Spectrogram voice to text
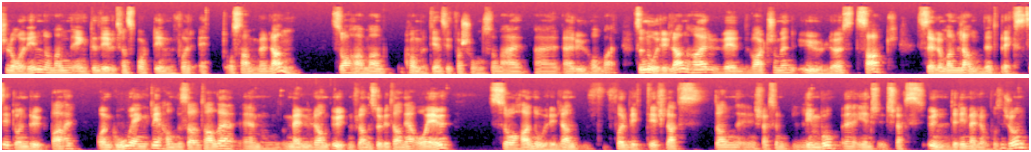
slår inn når man egentlig driver transport innenfor ett og samme land, så har man kommet i en situasjon som er, er, er uholdbar. Så Nord-Irland har vedvart som en uløst sak, selv om man landet brexit og en brukbar og en god egentlig handelsavtale eh, mellom utenforlandet Storbritannia og EU, så har Nord-Irland forblitt i et slags, sånn, en slags limbo, eh, i en slags underlig mellomposisjon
